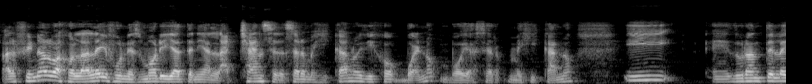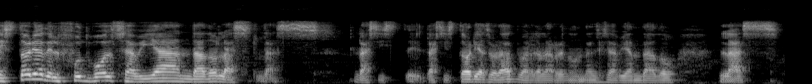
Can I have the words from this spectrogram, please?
Al final, bajo la ley, Funes Mori ya tenía la chance de ser mexicano y dijo, bueno, voy a ser mexicano. Y eh, durante la historia del fútbol se habían dado las, las, las, las historias, ¿verdad? Valga la redundancia, se habían dado las,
